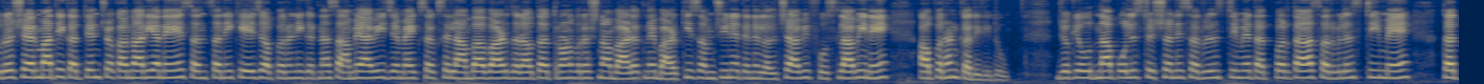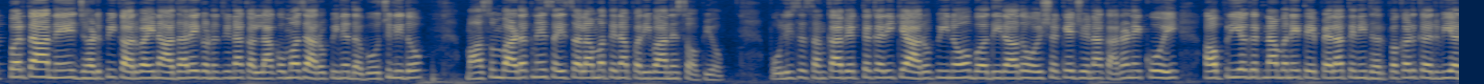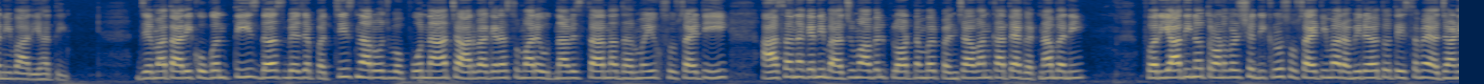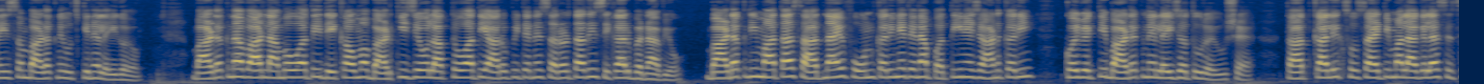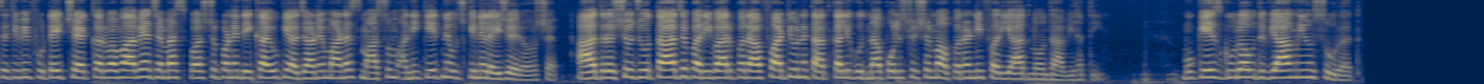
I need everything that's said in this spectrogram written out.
સુરત શહેરમાંથી એક અત્યંત ચોંકાવનારી અને સનસનીખેજ અપહરણની ઘટના સામે આવી, જેમાં એક શખ્સે લાંબા વાળ ધરાવતા ત્રણ વર્ષના બાળકને બાળકી સમજીને તેને લલચાવી, ફોસલાવીને અપહરણ કરી લીધું. જો કે ઉધના પોલીસ સ્ટેશનની સર્વેલન્સ ટીમે તત્પરતા, સર્વેલન્સ ટીમે તત્પરતા અને ઝડપી કાર્યવાહીના આધારે ગણતરીના કલાકોમાં જ આરોપીને દબોચી લીધો. માસૂમ બાળકને સહી સલામત તેના પરિવારને સોંપ્યો. પોલીસે શંકા વ્યક્ત કરી કે આરોપીનો બદઇરાદો હોઈ શકે જેના કારણે કોઈ અપ્રિય ઘટના બને તે પહેલાં તેની ધરપકડ કરવી અનિવાર્ય હતી. જેમાં તારીખ ઓગણત્રીસ દસ બે હજાર પચીસના રોજ બપોરના ચાર વાગ્યાના સુમારે ઉધના વિસ્તારના ધર્મયુગ સોસાયટી આશાનગરની બાજુમાં આવેલ પ્લોટ નંબર પંચાવન ખાતે આ ઘટના બની. ફરિયાદીનો ત્રણ વર્ષીય દીકરો સોસાયટીમાં રમી રહ્યો હતો, તે સમયે અજાણી ઇસમ બાળકને ઉચકીને લઈ ગયો. બાળકના વાળ લાંબા હોવાથી દેખાવમાં બાળકી જેવો લાગતો હોવાથી આરોપી તેને સરળતાથી શિકાર બનાવ્યો. બાળકની માતા સાધનાએ ફોન કરીને તેના પતિને જાણ કરી, કોઈ વ્યક્તિ બાળકને લઈ જતું રહ્યું છે. તાત્કાલિક સોસાયટીમાં લાગેલા સીસીટીવી ફૂટેજ ચેક કરવામાં આવ્યા, જેમાં સ્પષ્ટપણે દેખાયું કે અજાણ્યો માણસ માસૂમ અનિકેતને ઉચકીને લઈ જઈ રહ્યો છે. આ દ્રશ્યો જોતા જ પરિવાર પર આફ ફાટ્યું અને તાત્કાલિક ઉધના પોલીસ સ્ટેશનમાં અપહરણની ફરિયાદ નોંધાવી હતી. મુકેશ ગુરવ, દિવ્યાંગ ન્યૂઝ સુરત.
